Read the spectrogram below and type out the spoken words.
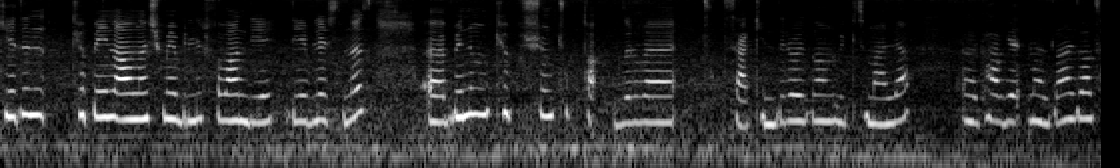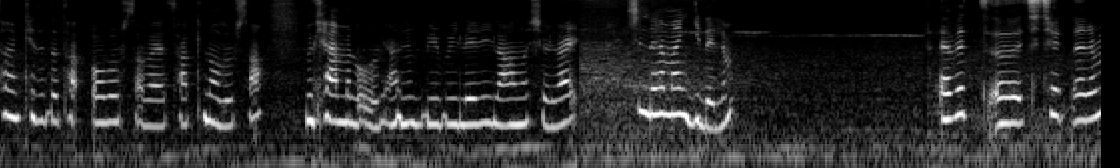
Kedin köpeğin anlaşmayabilir falan diye diyebilirsiniz. Ee, benim köpüşüm çok tatlıdır ve çok sakindir. O yüzden büyük ihtimalle e, kavga etmezler. Zaten kedi de tatlı olursa ve sakin olursa mükemmel olur. Yani birbirleriyle anlaşırlar. Şimdi hemen gidelim. Evet e, çiçeklerim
